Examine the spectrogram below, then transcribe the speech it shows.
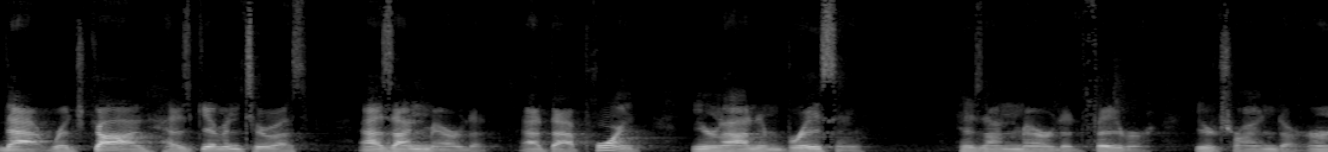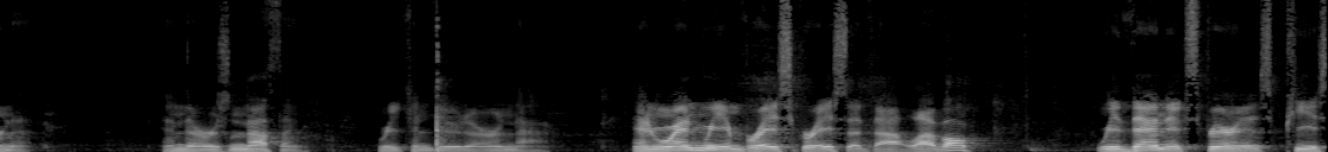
that which God has given to us as unmerited. At that point, you're not embracing His unmerited favor. You're trying to earn it. And there is nothing we can do to earn that. And when we embrace grace at that level, we then experience peace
